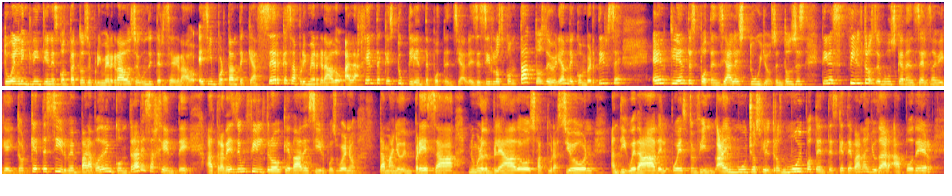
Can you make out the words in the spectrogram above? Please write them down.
Tú en LinkedIn tienes contactos de primer grado, segundo y tercer grado. Es importante que acerques a primer grado a la gente que es tu cliente potencial. Es decir, los contactos deberían de convertirse en clientes potenciales tuyos. Entonces, tienes filtros de búsqueda en Sales Navigator que te sirven para poder encontrar esa gente a través de un filtro que va a decir, pues bueno, tamaño de empresa, número de empleados, facturación, antigüedad del puesto, en fin, hay muchos filtros muy potentes que te van a ayudar a poder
